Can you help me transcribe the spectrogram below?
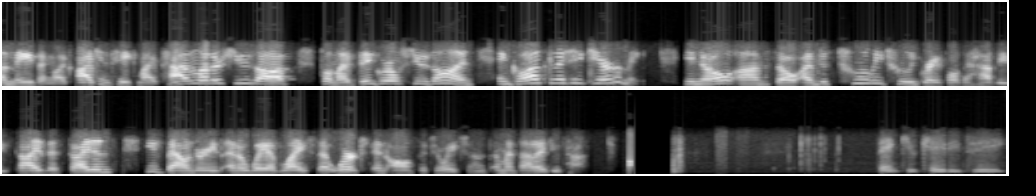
amazing. Like I can take my patent leather shoes off, put my big girl shoes on, and God's going to take care of me you know um, so i'm just truly truly grateful to have these guide this guidance these boundaries and a way of life that works in all situations. And with that i do pass. Thank you katie g.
